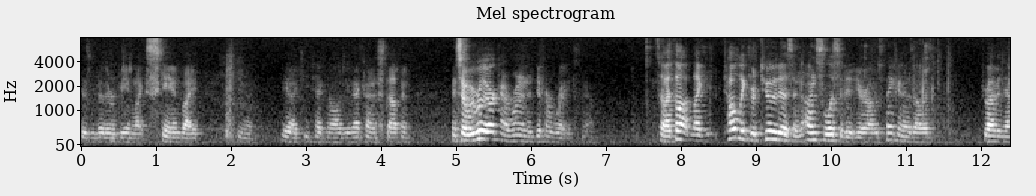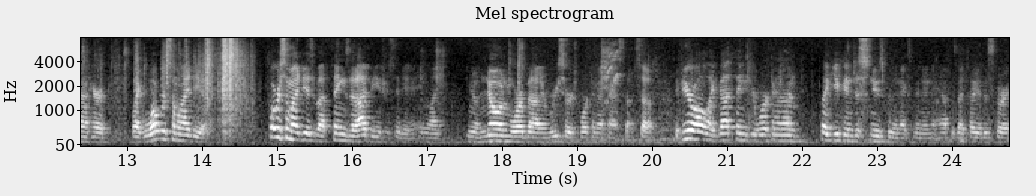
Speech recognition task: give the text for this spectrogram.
because, you know, they were being, like, scanned by, you know, AIT technology, and that kind of stuff. And, and so we really are kind of running a different race now. So I thought, like, totally gratuitous and unsolicited here, I was thinking as I was driving down here, like, what were some ideas? What were some ideas about things that I'd be interested in, in like, you know, knowing more about and research work and that kind of stuff. So if you're all like got things you're working on, like you can just snooze for the next minute and a half as I tell you this story.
